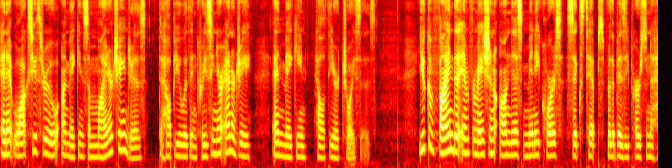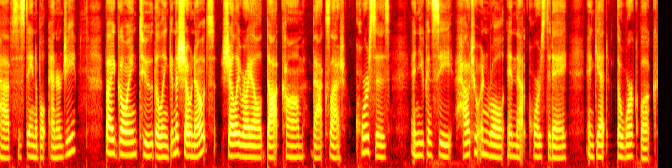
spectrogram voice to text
and it walks you through on making some minor changes to help you with increasing your energy and making healthier choices. You can find the information on this mini course, Six Tips for the Busy Person to Have Sustainable Energy, by going to the link in the show notes, shelleyrael.com backslash courses, and you can see how to enroll in that course today and get the workbook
